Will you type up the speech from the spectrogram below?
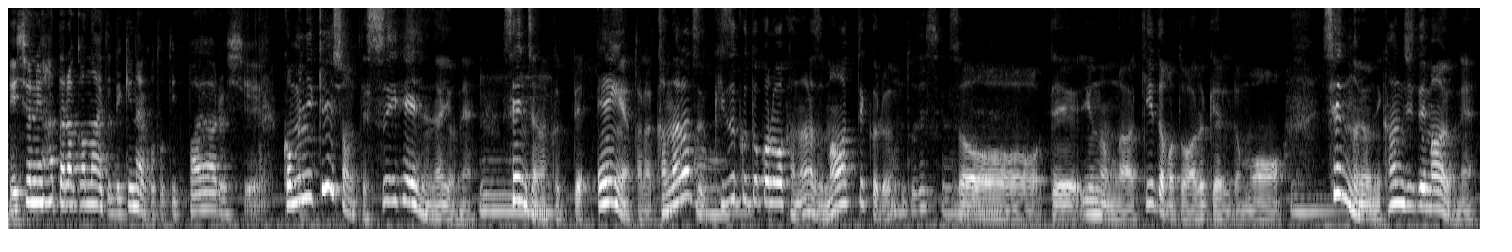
うん。一緒に働かないとできないことっていっぱいあるし。コミュニケーションって水平じゃないよね。うん。線じゃなくって円やから必ず気づくところは必ず回ってくる。本当ですよね。そうっていうのが聞いたことはあるけれどもうん。線のように感じてまうよね。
